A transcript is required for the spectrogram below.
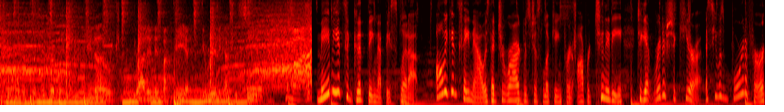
dribble, dribble. You know, riding in my Fiat, you really have to see it. Maybe it's a good thing that they split up. All we can say now is that Gerard was just looking for an opportunity to get rid of Shakira as he was bored of her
